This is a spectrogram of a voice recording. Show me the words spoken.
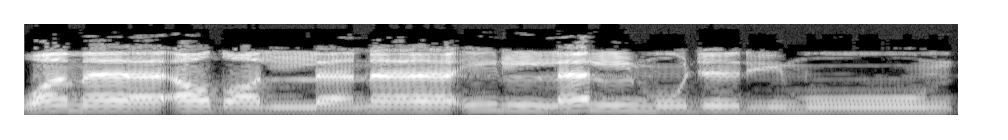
وَمَا أَضَلَّنَا إِلَّا الْمُجْرِمُونَ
